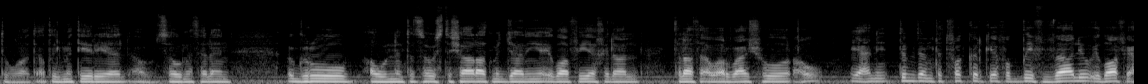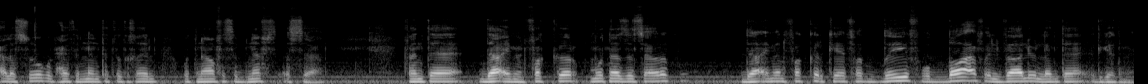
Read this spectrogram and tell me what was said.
تبغى تعطي ال material أو تسوي مثلا group أو أن أنت تسوي استشارات مجانية إضافية خلال ثلاثة أو أربعة شهور أو يعني تبدأ أنت تفكر كيف تضيف value إضافي على السوق بحيث إن أنت تدخل وتنافس بنفس السعر. فأنت دائما فكر مو تنزل سعرك دائما فكر كيف تضيف وتضاعف ال value اللي أنت تقدمه.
